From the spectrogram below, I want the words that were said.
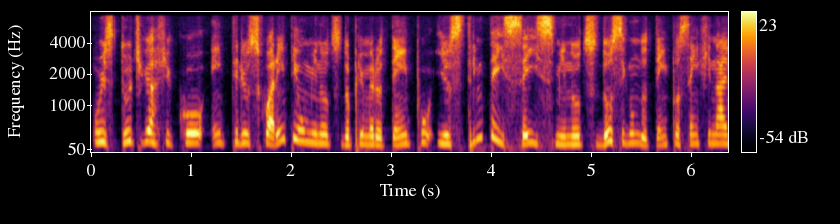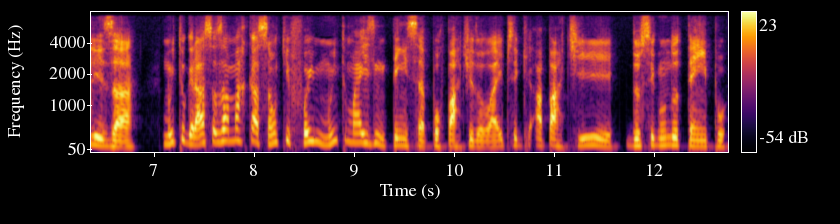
O Stuttgart ficou entre os 41 minutos do primeiro tempo e os 36 minutos do segundo tempo sem finalizar. Muito graças à marcação que foi muito mais intensa por parte do Leipzig a partir do segundo tempo.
